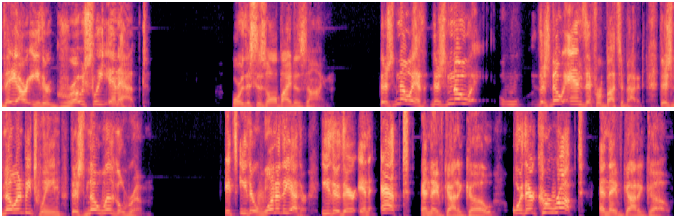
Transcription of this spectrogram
they are either grossly inept or this is all by design. There's no if- there's no there's no ands if or buts about it. There's no in between. There's no wiggle room. It's either one or the other. Either they're inept and they've got to go, or they're corrupt and they've got to go.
